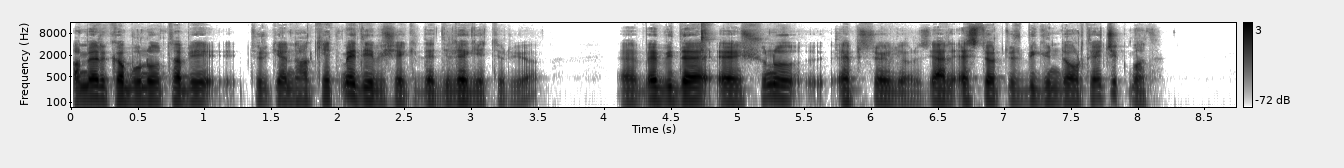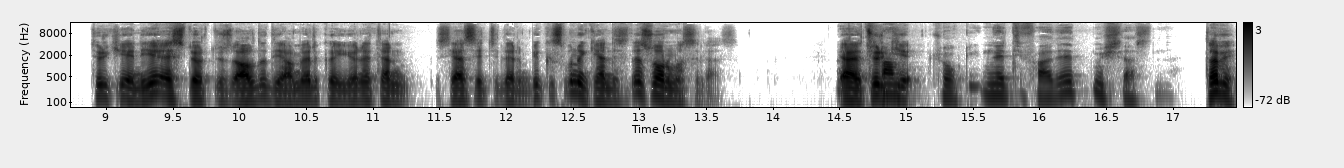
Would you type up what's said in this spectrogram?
Amerika bunu tabii Türkiye'nin hak etmediği bir şekilde dile getiriyor. E, ve bir de e, şunu hep söylüyoruz. Yani S-400 bir günde ortaya çıkmadı. Türkiye niye S-400 aldı diye Amerika'yı yöneten siyasetçilerin bir kısmının kendisine sorması lazım. Yani Türkiye Trump çok net ifade etmişti aslında. Tabii.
